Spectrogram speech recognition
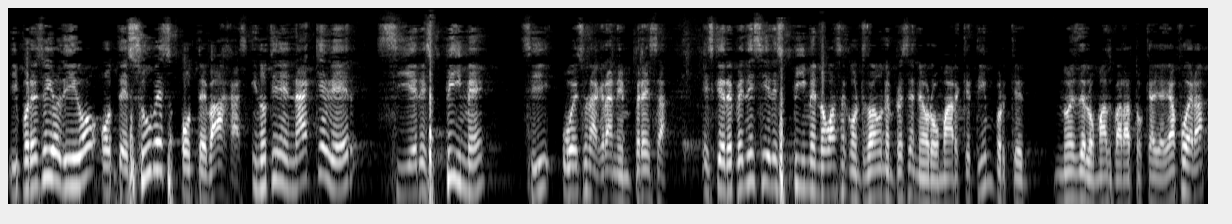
Y por eso yo digo, o te subes o te bajas, y no tiene nada que ver si eres pyme, ¿sí? O es una gran empresa es que de repente si eres pyme no vas a contratar una empresa de neuromarketing porque no es de lo más barato que hay allá afuera,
